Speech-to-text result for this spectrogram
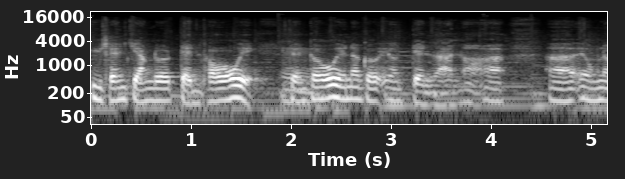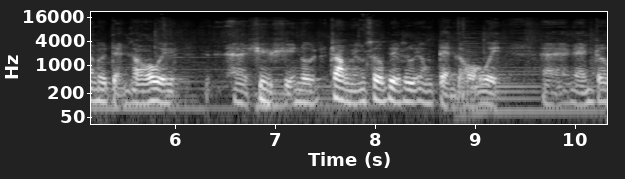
以前讲的点头会，点头会那个用点燃啊啊啊，用那个点头会呃去巡逻，照明设备是用点头位，呃，人就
